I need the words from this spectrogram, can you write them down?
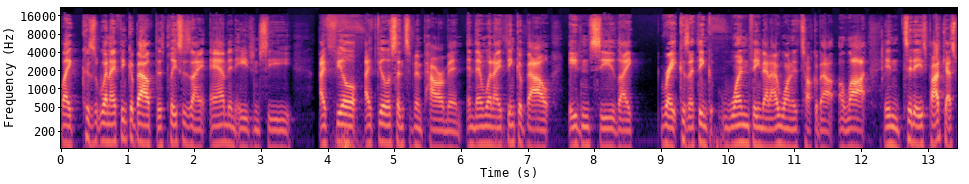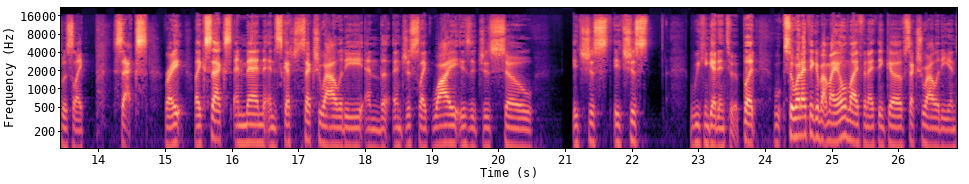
like cuz when I think about the places I am an agency, I feel I feel a sense of empowerment. And then when I think about agency like right? Because I think one thing that I wanted to talk about a lot in today's podcast was like sex, right? Like sex and men and sketch sexuality and the and just like why is it just so? It's just it's just we can get into it. But so when I think about my own life and I think of sexuality and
